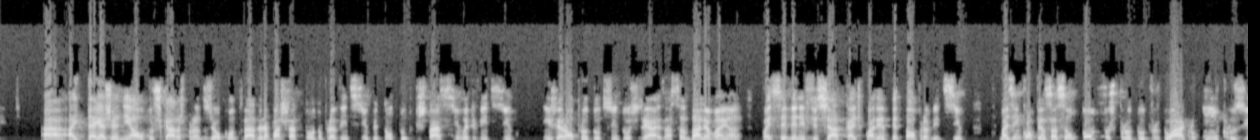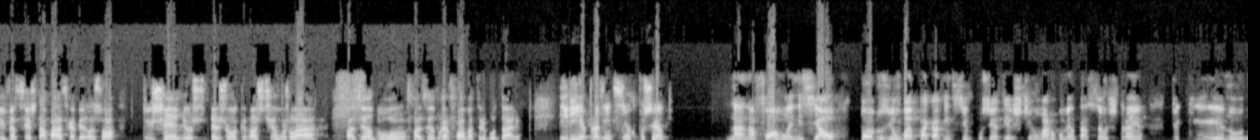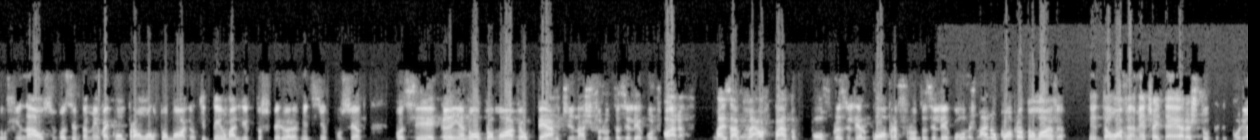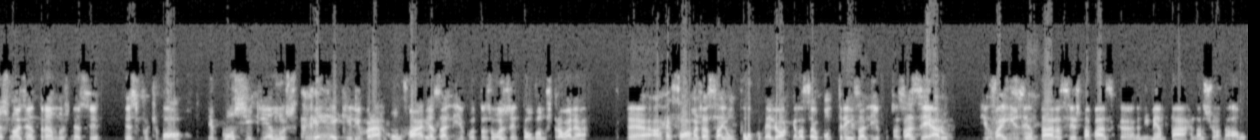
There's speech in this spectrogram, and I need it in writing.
a, a, ideia genial dos caras, para dizer o contrário, era baixar tudo para 25%, então tudo que está acima de 25%, em geral produtos industriais, a sandália havaiana, vai ser beneficiado, cai de 40 e tal para 25%, mas em compensação, todos os produtos do agro, inclusive a cesta básica, veja só que gênios, Tejon, que nós tínhamos lá fazendo, fazendo reforma tributária iria para 25%. Na, na fórmula inicial, todos iam pagar 25% e eles tinham uma argumentação estranha de que no, no final, se você também vai comprar um automóvel que tem uma alíquota superior a 25%, você ganha no automóvel, perde nas frutas e legumes. Ora, mas a maior parte do povo brasileiro compra frutas e legumes, mas não compra automóvel. Então, obviamente, a ideia era estúpida. Por isso nós entramos nesse, nesse futebol e conseguimos reequilibrar com várias alíquotas. Hoje, então, vamos trabalhar. É, a reforma já saiu um pouco melhor, que ela saiu com três alíquotas. A zero, que vai isentar a cesta básica alimentar nacional,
